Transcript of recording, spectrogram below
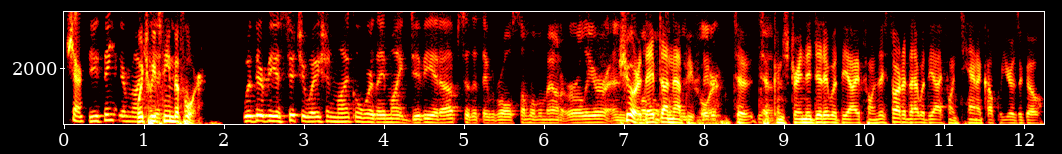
sure. Do you think there might which be we've a- seen before. Would there be a situation, Michael, where they might divvy it up so that they would roll some of them out earlier and Sure, they've done that before later? to to Yeah. constrain. They did it with the iPhone. They started that with the iPhone 10 a couple years ago,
